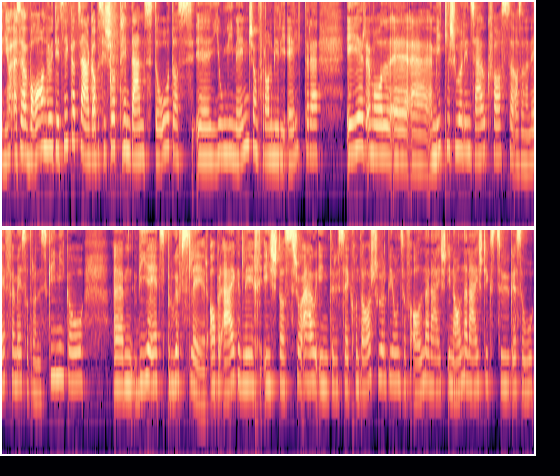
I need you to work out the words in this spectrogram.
ja, also ein Wahn würde ich jetzt nicht sagen, aber es ist schon eine Tendenz da, dass äh, junge Menschen und vor allem ihre Eltern eher einmal äh, äh eine Mittelschule ins Auge fassen, also an ein FMS oder an ein Gimmi gehen ähm, wie jetzt Berufslehre. Aber eigentlich ist das schon auch in der Sekundarschule bei uns auf allen Leist in allen Leistungszügen so,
